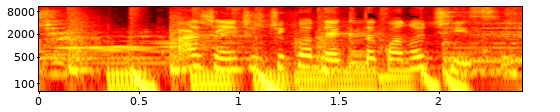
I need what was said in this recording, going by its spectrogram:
hoje. A gente te conecta com a notícia.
